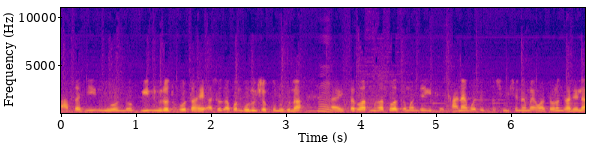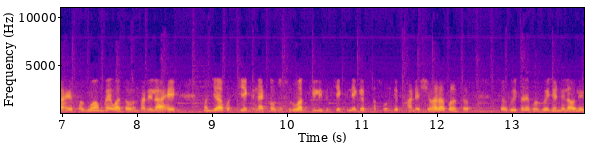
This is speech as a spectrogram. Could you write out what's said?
आता ही निवडणूक बिनविरोध होत आहे असंच आपण बोलू शकतो मी तुला. सर्वात महत्वाचं म्हणजे इथे ठाण्यामध्ये खूप शिवसेनामय वातावरण झालेलं आहे भगवामय वातावरण झालेलं आहे. म्हणजे आपण चेकनॅकपासून सुरुवात केली. तर चेकनॅकपासून ते ठाणे शहरापर्यंत सर्वीकडे भगवे झेंडे लावले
